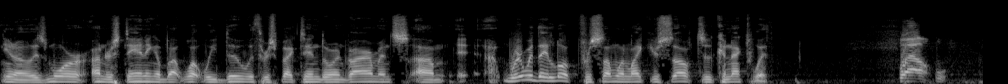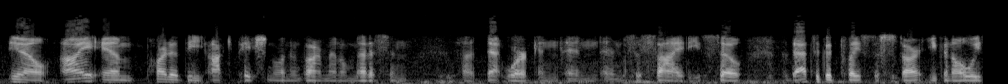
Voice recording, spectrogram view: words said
you know is more understanding about what we do with respect to indoor environments. Um, where would they look for someone like yourself to connect with? Well, you know, I am part of the occupational and environmental medicine uh, network and, and, and society. So that's a good place to start. You can always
